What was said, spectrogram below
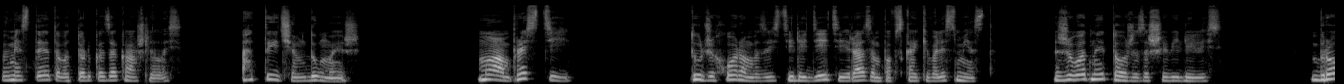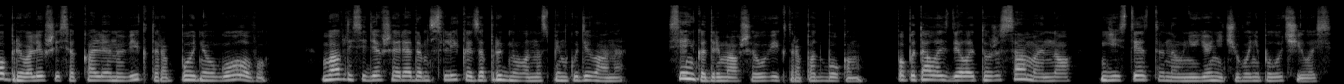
вместо этого только закашлялась. «А ты чем думаешь?» «Мам, прости!» Тут же хором возвестили дети и разом повскакивали с мест. Животные тоже зашевелились. Бро, привалившийся к колену Виктора, поднял голову. Вавля, сидевшая рядом с Ликой, запрыгнула на спинку дивана. Сенька, дремавшая у Виктора под боком, попыталась сделать то же самое, но Естественно, у нее ничего не получилось.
